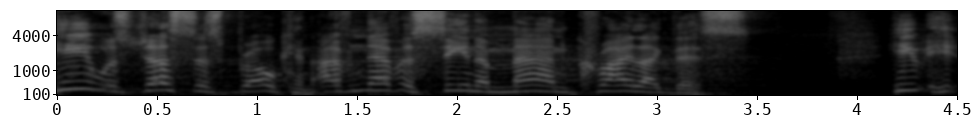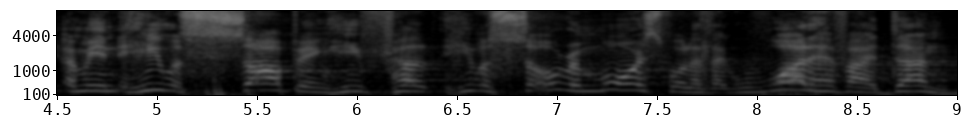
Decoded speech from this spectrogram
he was just as broken. I've never seen a man cry like this. He, he, I mean, he was sobbing. He felt, he was so remorseful. It's like, what have I done?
